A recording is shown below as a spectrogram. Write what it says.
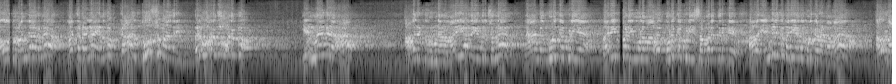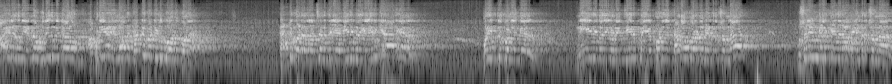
அவர் வந்தாருன்னா மத்தவெல்லாம் என்னமோ கால் தூசு மாதிரி. வெறும் ஒருக்கம் என்னங்கடா? அவருக்கு உண்டான மரியாதை என்று சொன்னால் நாங்க கொடுக்கக்கூடிய வரிப்படை மூலமாக கொடுக்கக்கூடிய சம்பளத்திற்கு அவர் எங்களுக்கு மரியாதை கொடுக்க வேண்டாமா? அவர் வாயிலிருந்து என்ன உதிர்ந்துட்டாலும் அப்படியே எல்லாரும் கட்டுப்பட்டு போகணும் போல. கட்டுப்படுற லட்சணத்திலே நீதிபதிகள் இருக்கிறார்கள். புரிந்து கொள்ளுங்கள். நீதிபதிகளுடைய தீர்ப்பு எப்பொழுது தடம்புரணும் என்று சொன்னால் முஸ்லிம்களுக்கு எதிராக என்று சொன்னால்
